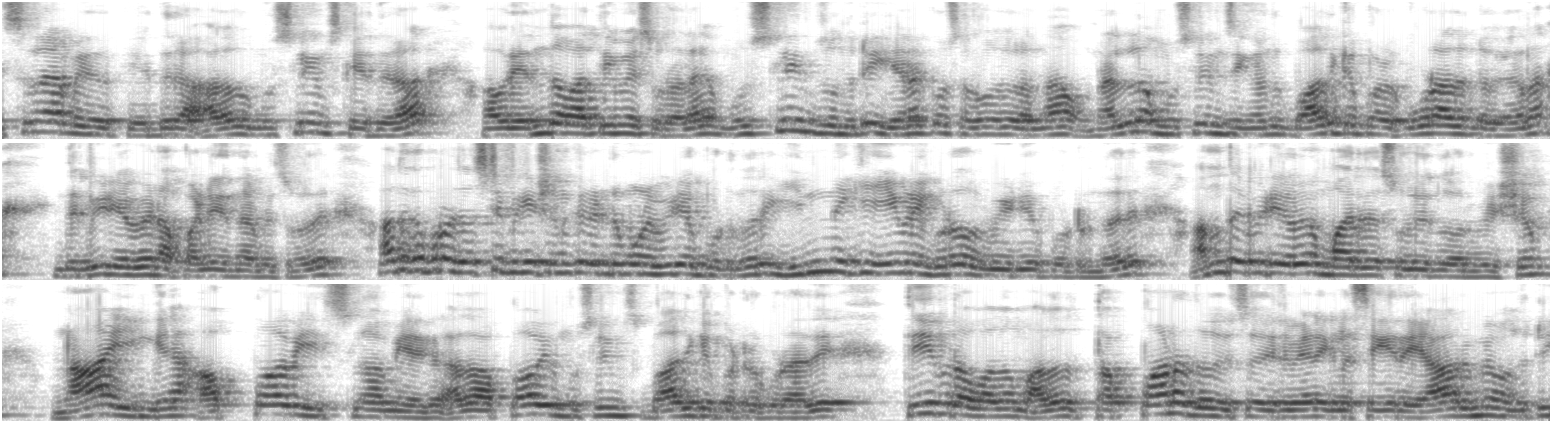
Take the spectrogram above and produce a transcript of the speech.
இஸ்லாமியருக்கு எதிராக அதாவது முஸ்லீம்ஸ்க்கு எதிராக அவர் எந்த வார்த்தையுமே சொல்லலை. முஸ்லீம்ஸ் வந்துட்டு எனக்கும் சகோதரன் தான். நல்ல முஸ்லீம்ஸ் இங்கே வந்து பாதிக்கப்படக்கூடாதுன்றதுக்காக தான் இந்த வீடியோவே நான் பண்ணியிருந்தேன் அப்படின்னு சொல்லுது அதுக்கப்புறம் ஜஸ்டிஃபிகேஷனுக்கு ரெண்டு மூணு வீடியோ போட்டிருந்தாரு. இன்னைக்கு ஈவினிங் கூட ஒரு வீடியோ போட்டிருந்தாரு. அந்த வீடியோவே மாறி சொல்லியிருந்த ஒரு விஷயம். நான் இங்கே அப்பாவி இஸ்லாமியர்கள் அதாவது அப்பாவி முஸ்லீம்ஸ் பாதிக்கப்பட்டிருக்கூடாது தீவிரவாதம் அதாவது தப்பான வேலைகளை செய்கிற யாருமே வந்துட்டு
